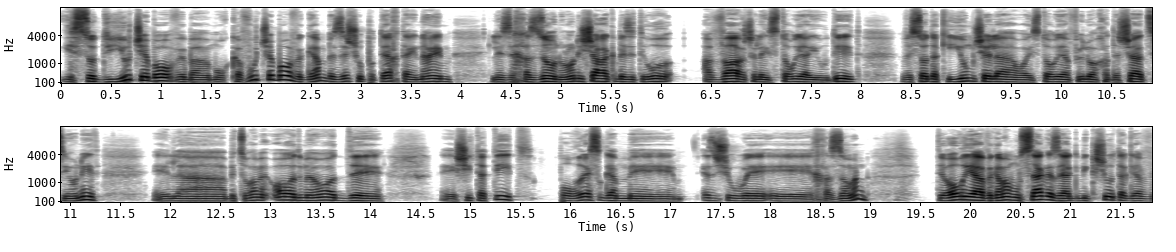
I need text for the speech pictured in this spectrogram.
ביסודיות שבו ובמורכבות שבו, וגם בזה שהוא פותח את העיניים לאיזה חזון, הוא לא נשאר רק באיזה תיאור עבר של ההיסטוריה היהודית וסוד הקיום שלה, או ההיסטוריה אפילו החדשה הציונית, אלא בצורה מאוד מאוד אה, אה, שיטתית, פורס גם אה, איזשהו חזון. תיאוריה וגם המושג הזה, הגמיקשות, אגב,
